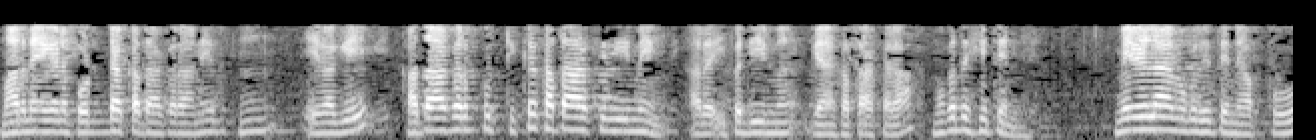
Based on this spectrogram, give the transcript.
මරණය ගැන පොඩ්ඩක් කතා කරා නේද? ඒ වගේ කතා කරපු ටික කතා කිරීමෙන් අර ඉදීම ගැන කතා කරා. මොකද හිතෙන්නේ? මේ වෙලාවේ මොකද හිතෙන්නේ? අප්පෝ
